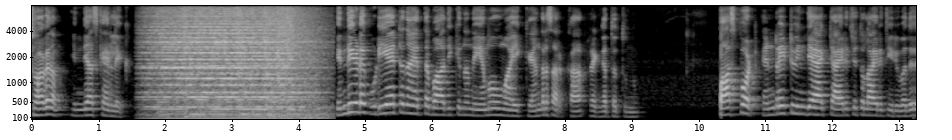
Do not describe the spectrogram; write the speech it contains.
സ്വാഗതം ഇന്ത്യ സ്കാനിലേക്ക്. ഇന്ത്യയുടെ കുടിയേറ്റ നയത്തെ ബാധിക്കുന്ന നിയമവുമായി കേന്ദ്ര സർക്കാർ രംഗത്തെത്തുന്നു. Passport entry to India act ആയിരത്തി തൊള്ളായിരത്തി ഇരുപത്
